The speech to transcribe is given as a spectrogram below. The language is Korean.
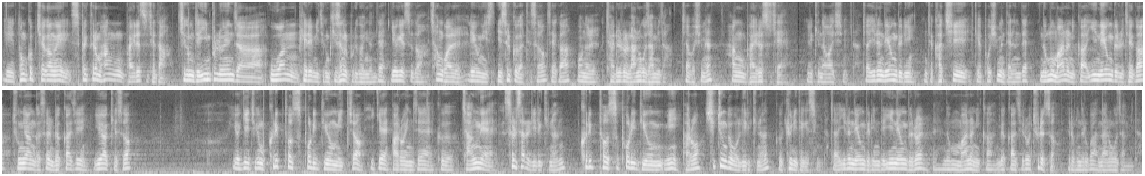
이 동급 최강의 스펙트럼 항 바이러스제다. 지금 이제 인플루엔자 우한 폐렴이 지금 기승을 부리고 있는데 여기에서도 참고할 내용이 있- 있을 것 같아서 제가 오늘 자료를 나누고자 합니다. 자 보시면 항바이러스제 이렇게 나와 있습니다. 자 이런 내용들이 이제 같이 이렇게 보시면 되는데 너무 많으니까 이 내용들을 제가 중요한 것을 몇 가지 요약해서 여기 지금 크립토스포리디움 있죠? 이게 바로 이제 그 장내 설사를 일으키는 크립토스포리디움이 바로 식중독을 일으키는 그 균이 되겠습니다. 자, 이런 내용들인데 이 내용들을 네, 너무 많으니까 몇 가지로 줄여서 여러분들과 나누고자 합니다.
